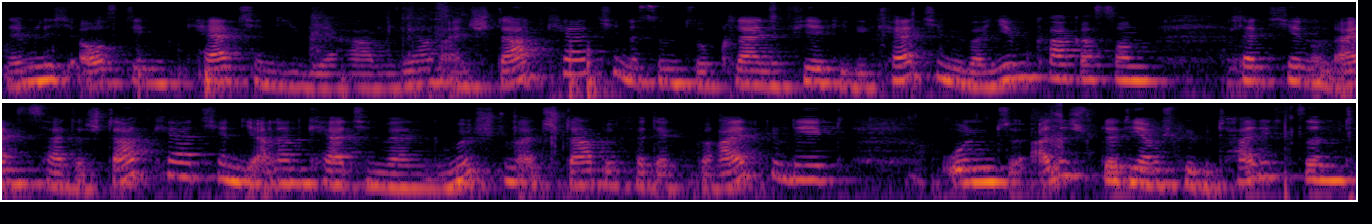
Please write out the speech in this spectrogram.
Nämlich aus den Kärtchen, die wir haben. Wir haben ein Startkärtchen, das sind so kleine viereckige Kärtchen, wie bei jedem Carcassonne-Plättchen. Und eins ist halt das Startkärtchen, die anderen Kärtchen werden gemischt und als Stapel verdeckt bereitgelegt. Und alle Spieler, die am Spiel beteiligt sind,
